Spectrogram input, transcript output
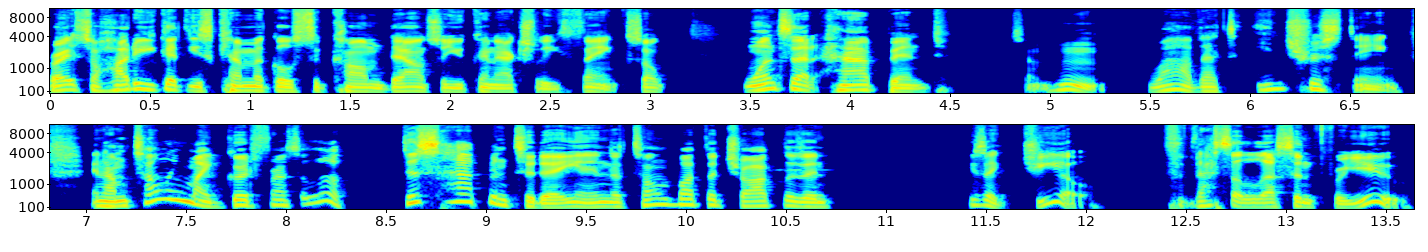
right? So how do you get these chemicals to calm down so you can actually think? So once that happened, so, hmm, wow, that's interesting. And I'm telling my good friends, look, this happened today, and I tell him about the chocolate, and he's like, Geo, that's a lesson for you.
